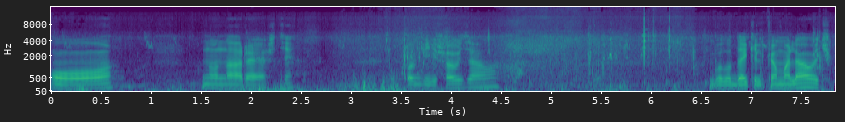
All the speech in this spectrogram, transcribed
О, ну нарешті. Побіша взяла. Було декілька малявочок.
